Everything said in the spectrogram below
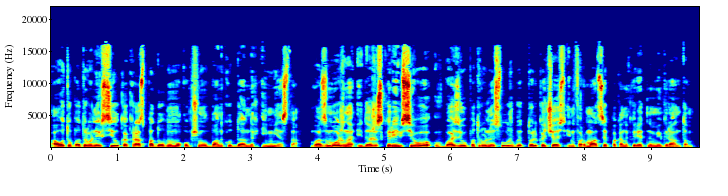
А вот у патрульных сил как раз подобному общему банку данных и место. Возможно, и даже скорее всего, в базе у патрульной службы только часть информации по конкретным мигрантам,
